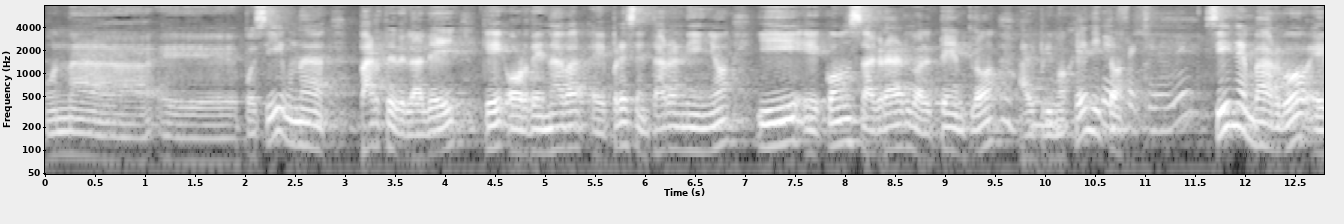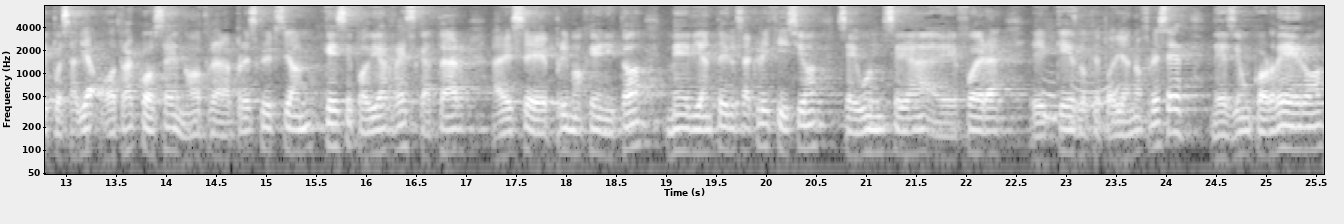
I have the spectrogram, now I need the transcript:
una, eh, pues sí, una parte de la ley que ordenaba eh, presentar al niño y eh, consagrarlo al templo, al primogénito. Sin embargo, eh, pues había otra cosa en otra prescripción que se podía rescatar a ese primogénito mediante el sacrificio, según sea eh, fuera eh, qué es lo que podían ofrecer, desde un cordero,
